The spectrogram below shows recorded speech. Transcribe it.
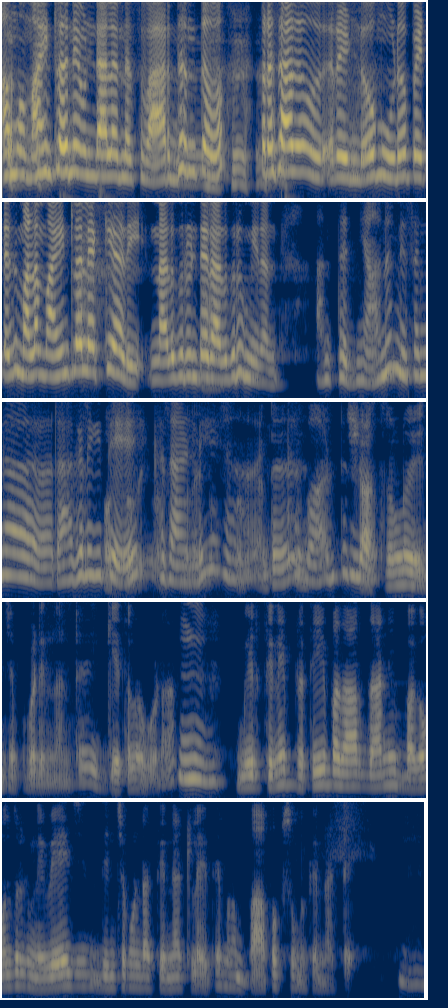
అమ్మో మా ఇంట్లోనే ఉండాలన్న స్వార్థంతో ప్రసాదం రెండో మూడో పెట్టేసి మళ్ళీ మా ఇంట్లో లెక్కే అది. నలుగురు ఉంటే నలుగురు మీరు అంత జ్ఞానం నిజంగా రాగలిగితే వస్తది, కదా వస్తది, అండి? వస్తది. అంటే ఎంత బాగుంటుందో. శాస్త్రంలో ఏం చెప్పబడిందంటే ఈ గీతలో కూడా ఉమ్, మీరు తినే ప్రతి పదార్థాన్ని భగవంతుడికి నివేదించకుండా తిన్నట్లయితే మనం పాపపు సొమ్ము తిన్నట్టే. ఉమ్,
